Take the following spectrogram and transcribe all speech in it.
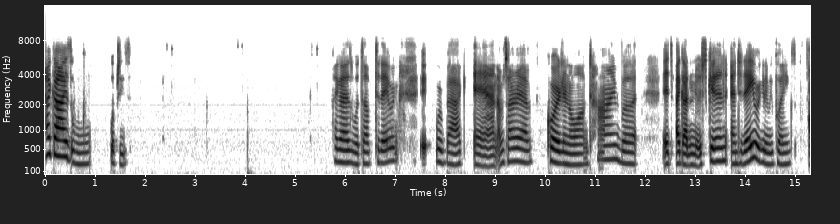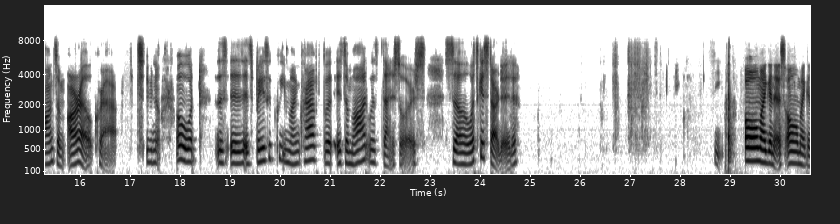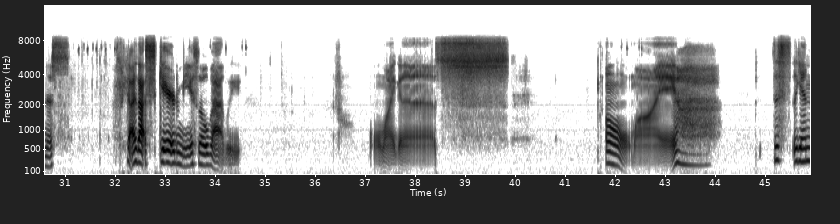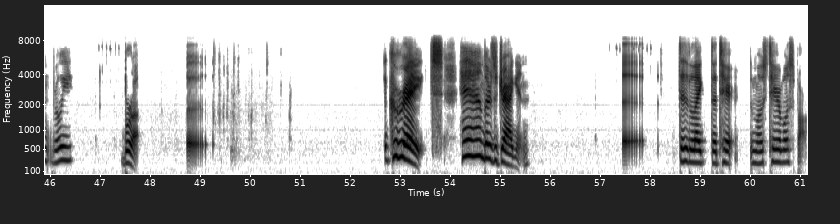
Hi guys. Whoopsies. Hi guys, what's up? Today we're eh, we're back, and I'm sorry I haven't recorded in a long time, but it's I got a new skin, and today we're gonna be playing on some RL Craft. You know, oh, what this is? It's basically Minecraft, but it's a mod with dinosaurs. So let's get started. see. Oh my goodness! Oh my goodness! Guys, that scared me so badly. Oh my goodness. Oh my. This again, really? Bruh. Uh, great. And there's a dragon. Is like the ter- the most terrible spot.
